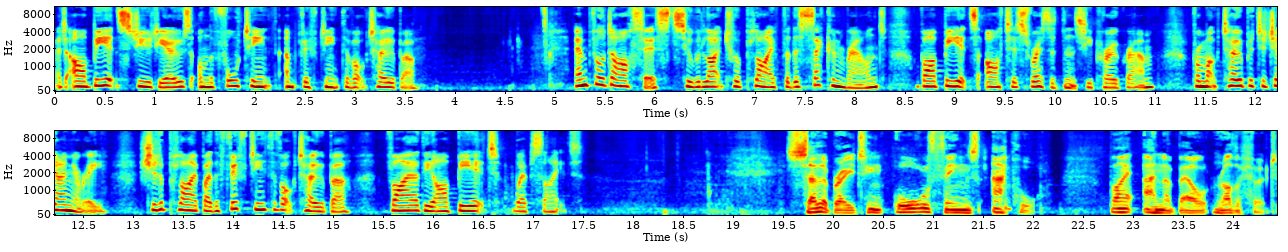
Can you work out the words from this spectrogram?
at Albeit Studios on the 14th and 15th of October. Enfield artists who would like to apply for the second round of Albeit's Artist Residency Programme from October to January should apply by the 15th of October via the Albeit website. Celebrating All Things Apple by Annabel Rutherford.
